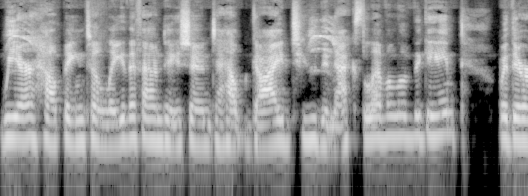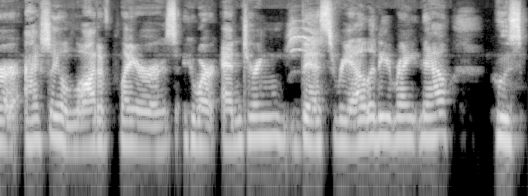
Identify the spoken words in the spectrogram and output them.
We are helping to lay the foundation to help guide to the next level of the game. But there are actually a lot of players who are entering this reality right now whose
